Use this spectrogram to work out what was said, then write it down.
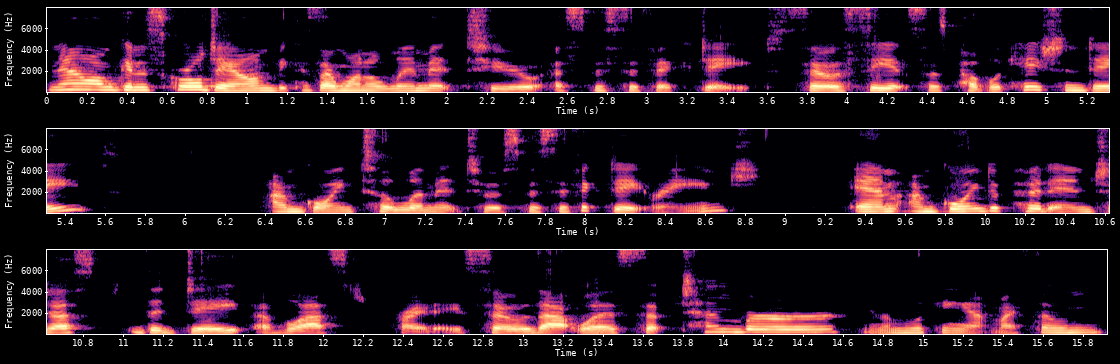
Now I'm going to scroll down because I want to limit to a specific date. So see it says publication date. I'm going to limit to a specific date range. And I'm going to put in just the date of last Friday. So that was September, and I'm looking at my phone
